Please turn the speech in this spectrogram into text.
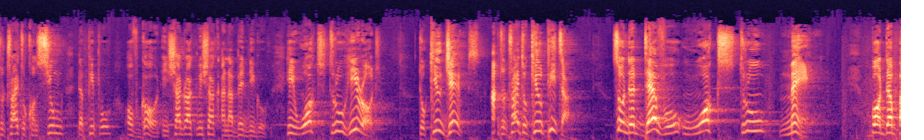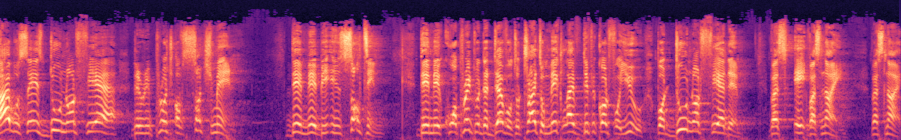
to try to consume the people of God in Shadrach, Meshach, and Abednego. He walked through Herod to kill James and to try to kill Peter. So the devil walks through men. But the Bible says, do not fear the reproach of such men. They may be insulting, they may cooperate with the devil to try to make life difficult for you, but do not fear them. Verse 8, verse 9. Verse 9.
